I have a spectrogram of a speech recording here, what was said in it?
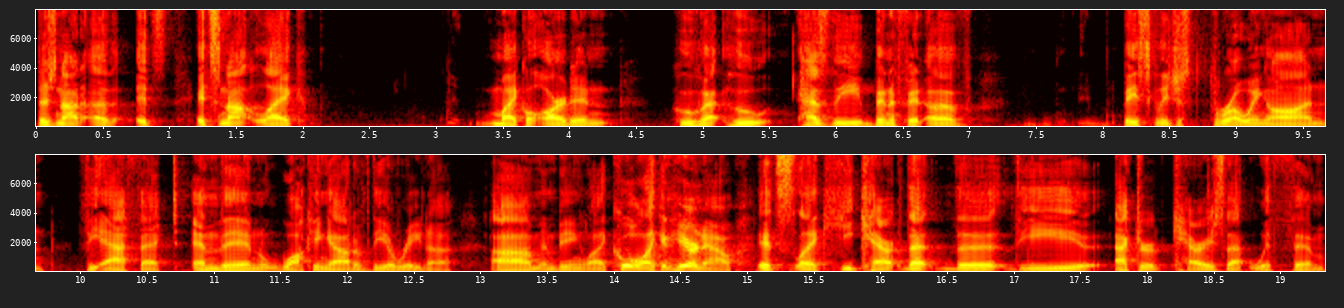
There's not a. It's it's not like Michael Arden, who ha- who has the benefit of basically just throwing on the affect and then walking out of the arena um, and being like, "Cool, I can hear now." It's like he car- that the the actor carries that with them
